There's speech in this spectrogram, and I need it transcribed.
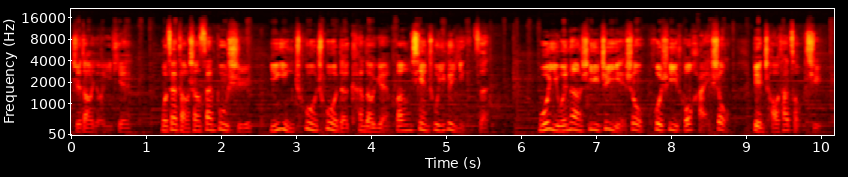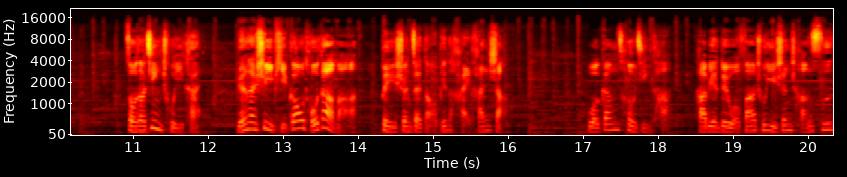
直到有一天，我在岛上散步时，隐隐绰绰地看到远方现出一个影子。我以为那是一只野兽或是一头海兽，便朝它走去。走到近处一看，原来是一匹高头大马被拴在岛边的海滩上。我刚凑近它，它便对我发出一声长嘶，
